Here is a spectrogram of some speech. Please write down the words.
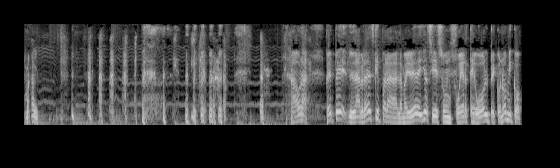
mal. Ahora, Pepe, la verdad es que para la mayoría de ellos sí es un fuerte golpe económico.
